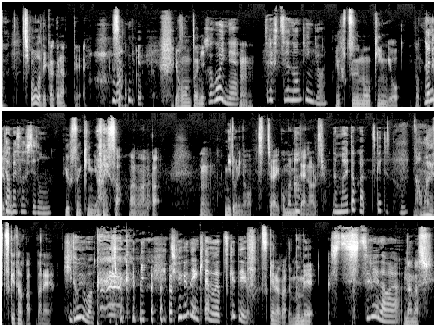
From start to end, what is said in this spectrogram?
超でかくなって。なんで？いや、本当に。すごいね。うん。それ普通の金魚？いや普通の金魚だったけど。何食べさせてたの？いや、普通に金魚の餌。あの、なんか、うん。緑のちっちゃいゴマみたいのあるじゃん。名前とかつけてた？の名前つけたかったね。ひどいわ。逆に。10年来たのはつけてよ。つけなかった。無名。し失礼だわ。七し。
